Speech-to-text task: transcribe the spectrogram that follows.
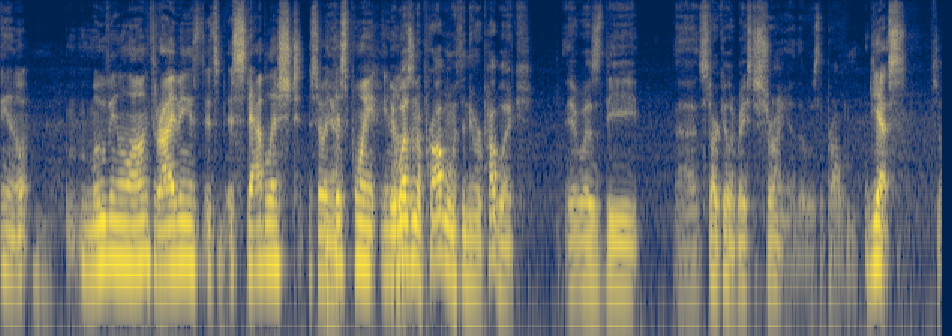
you know moving along thriving it's, it's established so at Yeah. this point you know It wasn't a problem with the New Republic. It was the uh, Starkiller base destroying it that was the problem. yes So.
